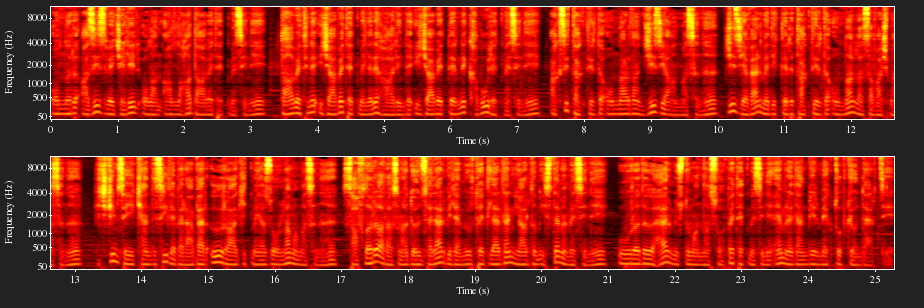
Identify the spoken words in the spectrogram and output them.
onları aziz ve celil olan Allah'a davet etmesini, davetine icabet etmeleri halinde icabetlerini kabul etmesini, aksi takdirde onlardan cizye almasını, cizye vermedikleri takdirde onlarla savaşmasını, hiç kimseyi kendisiyle beraber Irak'a gitmeye zorlamamasını, safları arasına dönseler bile mürtetlerden yardım istememesini, uğradığı her Müslümanla sohbet etmesini emreden bir mektup gönderdi.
